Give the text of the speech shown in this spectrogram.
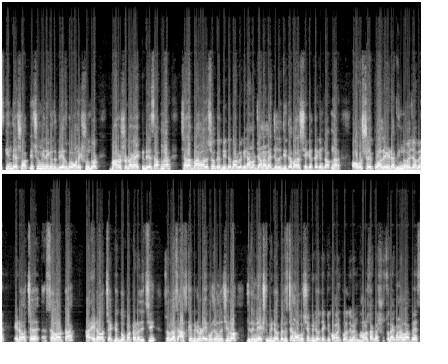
স্কিন দিয়ে সবকিছু মিলে কিন্তু ড্রেসগুলো অনেক সুন্দর। বারোশো টাকা একটি ড্রেস আপনার সারা বাংলাদেশেও কেউ দিতে পারবে কিনা আমার জানা নেই, যদি দিতে পারে সেক্ষেত্রে কিন্তু আপনার অবশ্যই কোয়ালিটিটা ভিন্ন হয়ে যাবে। এটা হচ্ছে সালোয়ারটা আর এটা হচ্ছে একটি দোপাট্টাটা দিচ্ছি। সো আজকে ভিডিওটা এই পর্যন্ত ছিল। যদি নেক্সট ভিডিও পেতে চান, অবশ্যই ভিডিওতে একটি কমেন্ট করে দিবেন। ভালো থাকবেন, সুস্থ থাকবেন, আল্লাহ হাফেজ।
